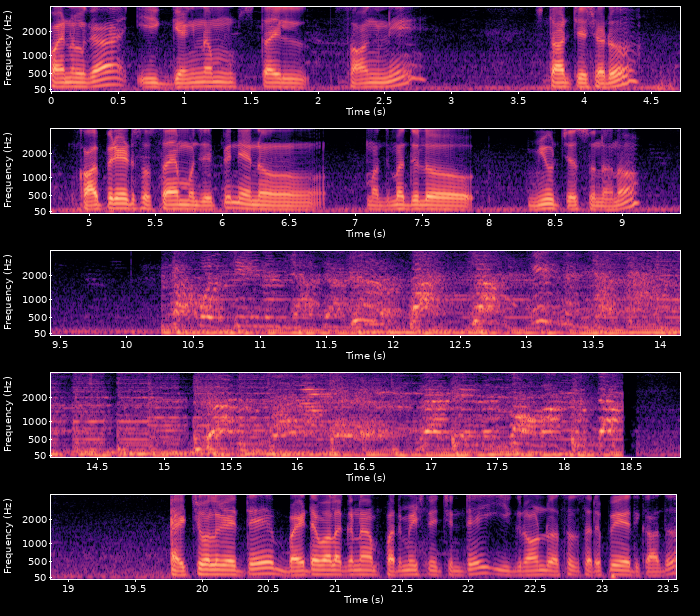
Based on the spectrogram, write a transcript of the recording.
ఫైనల్గా ఈ గెంగ్నమ్ స్టైల్ సాంగ్ని స్టార్ట్ చేశాడు. కాపీరైట్స్ వస్తాయేమో చెప్పి నేను మధ్య మధ్యలో మ్యూట్ చేస్తున్నాను. యాక్చువల్గా అయితే బయట వాళ్ళకైనా పర్మిషన్ ఇచ్చింటే ఈ గ్రౌండ్ అసలు సరిపోయేది కాదు.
